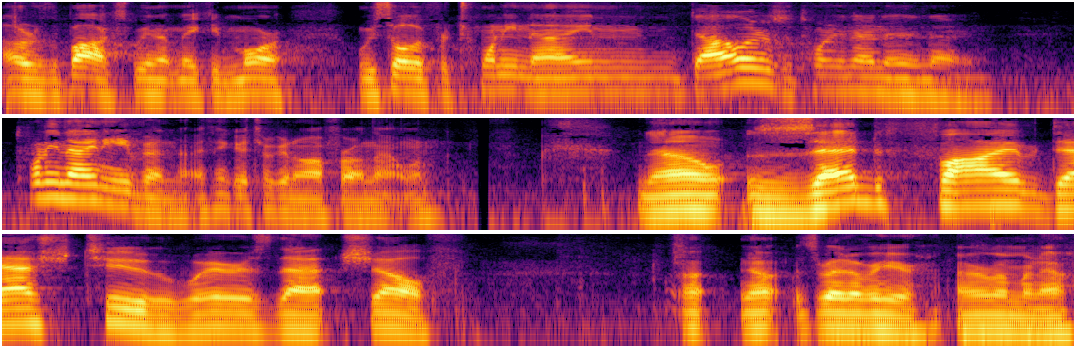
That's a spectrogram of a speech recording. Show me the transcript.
out of the box. We end up making more. We sold it for $29 or $29.99. 29 even. I think I took an offer on that one. Now, Z5-2, where is that shelf? Uh, no, it's right over here. I remember now.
